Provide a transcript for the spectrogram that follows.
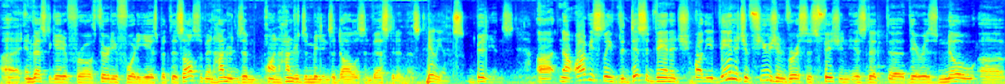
uh, investigated for oh, 30 or 40 years, but there's also been hundreds upon hundreds of millions of dollars invested in this. Billions. Billions. Uh, now, obviously, the disadvantage, or the advantage of fusion versus fission is that uh, there is no, uh,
